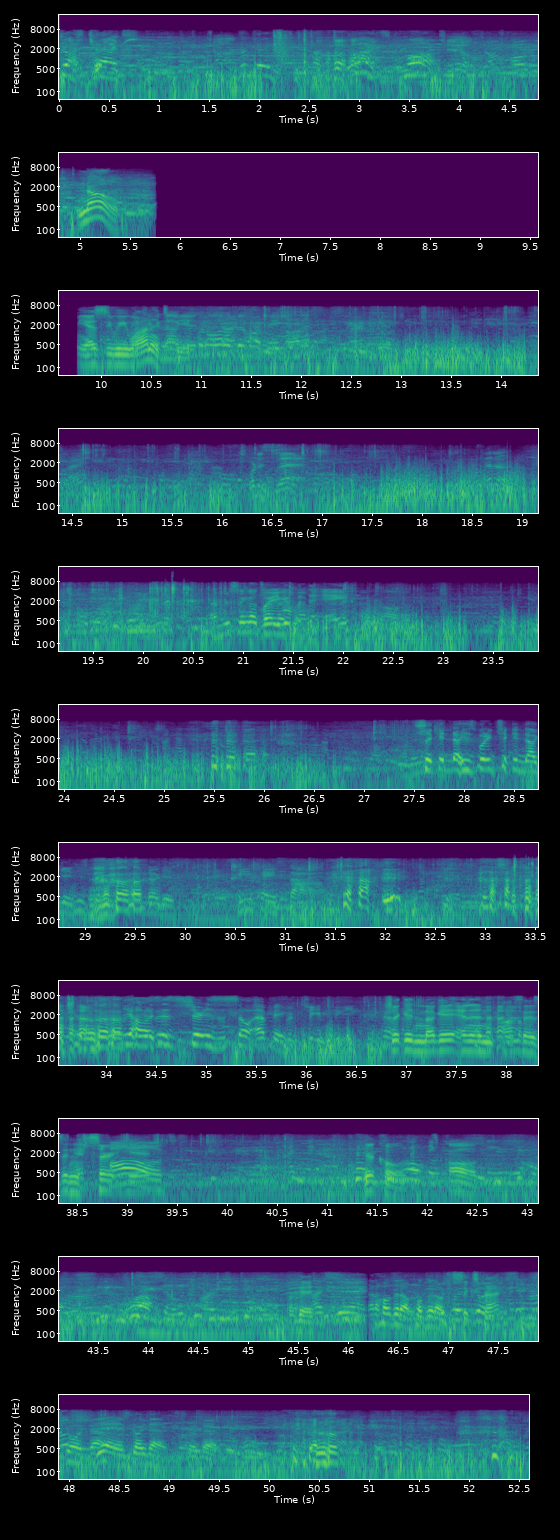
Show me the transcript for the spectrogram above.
Just catch! Guys, come on! No. As we want it to be. Put a little bit more bacon in this. What is that? Is that a... Every single time. Wait, you can put put the A? Oh. chicken nugget. He's putting chicken nugget. He's putting chicken nugget. BK style. Yo, this shirt is so epic. Chicken thingy. Chicken nugget, and then it says insert Cold. here. You're cold. It's cold. Okay. Gotta hold it up, hold it up. Six pack? It's going down. Yeah, it's going down. It's going down.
